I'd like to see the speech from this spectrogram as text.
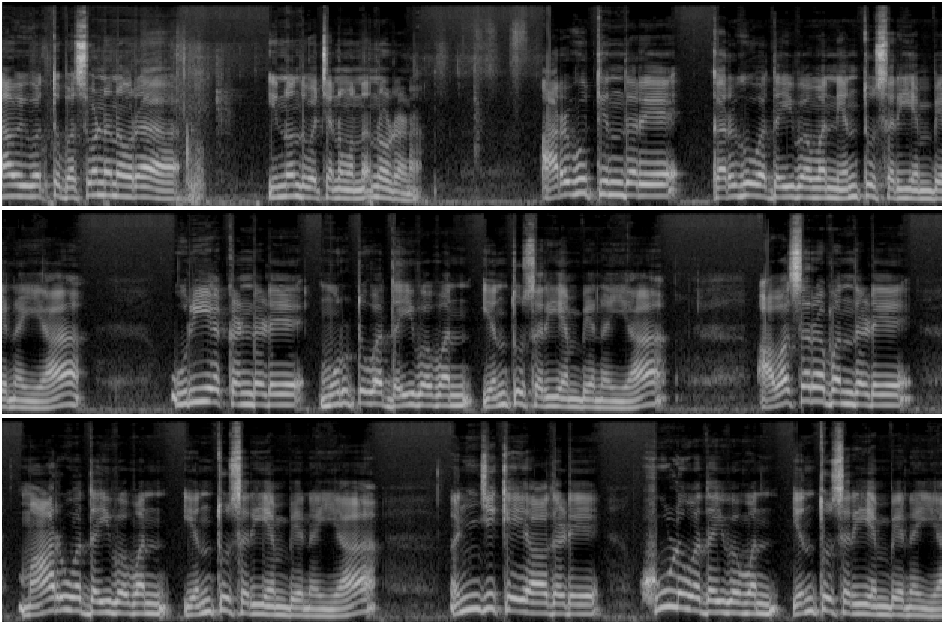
ನಾವು ಇವತ್ತು ಬಸವಣ್ಣನವರ ಇನ್ನೊಂದು ವಚನವನ್ನು ನೋಡೋಣ. ಅರಗು ತಿಂದರೆ ಕರಗುವ ದೈವವನ್ ಎಂತೂ ಸರಿ ಎಂಬೇನಯ್ಯ? ಉರಿಯ ಕಂಡಡೆ ಮುರುಟುವ ದೈವವನ್ ಎಂತು ಸರಿ ಎಂಬೇನಯ್ಯ? ಅವಸರ ಬಂದಡೆ ಮಾರುವ ದೈವವನ್ ಎಂತು ಸರಿ ಎಂಬೇನಯ್ಯ? ಅಂಜಿಕೆಯಾದಡೆ ಹೂಳುವ ದೈವವನ್ ಎಂತು ಸರಿ ಎಂಬೇನಯ್ಯ?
